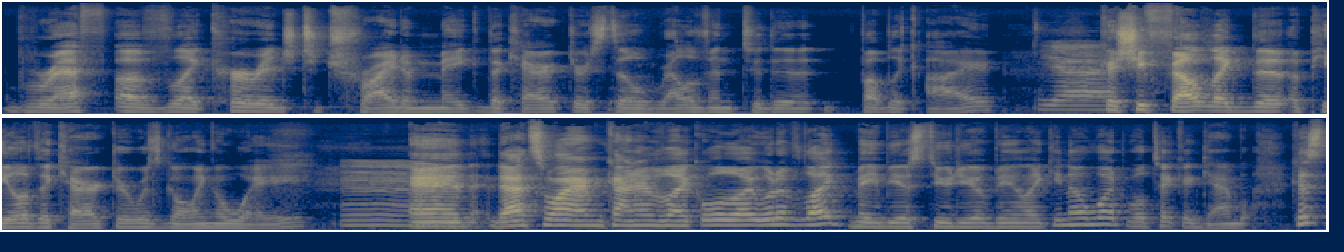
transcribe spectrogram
breath of like courage to try to make the character still relevant to the public eye yeah. because she felt like the appeal of the character was going away Mm. and that's why i'm kind of like well i would have liked maybe a studio being like you know what we'll take a gamble because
